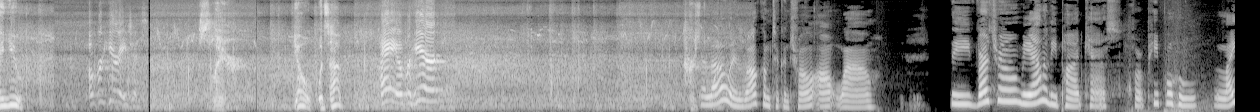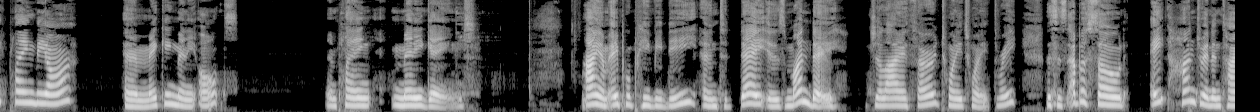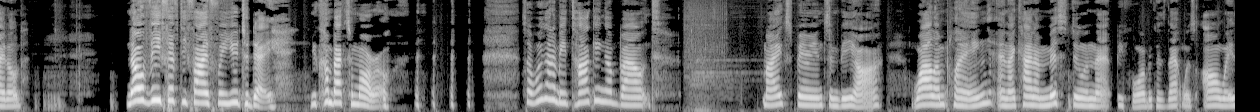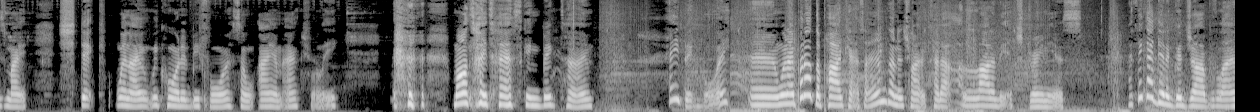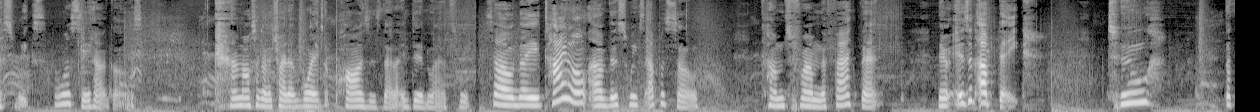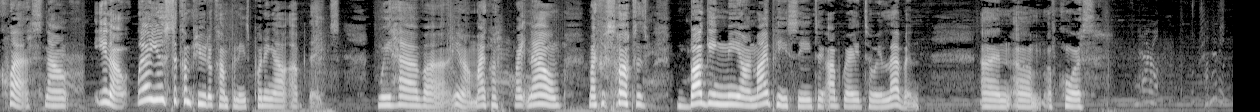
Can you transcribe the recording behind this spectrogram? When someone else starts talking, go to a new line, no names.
Hey, you.
Over here, Agent.
Slayer. Yo, what's up?
Hey, over here.
Curse.
Hello and welcome to Control Alt Wow, the virtual reality podcast for people who like playing VR and making many alts and playing many games. I am April PVD and today is Monday, July 3rd, 2023. This is episode 800 entitled No V55 for you today. You come back tomorrow. so, we're going to be talking about my experience in VR while I'm playing, and I kind of missed doing that before because that was always my shtick when I recorded before. So, I am actually multitasking big time. Hey, big boy. And when I put out the podcast, I am going to try to cut out a lot of the extraneous. I think I did a good job with last week's. We'll see how it goes. I'm also going to try to avoid the pauses that I did last week. So, the title of this week's episode comes from the fact that there is an update to the Quest. Now, you know, we're used to computer companies putting out updates. We have, uh, you know, micro right now. Microsoft is bugging me on my PC to upgrade to 11, and um, of course,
